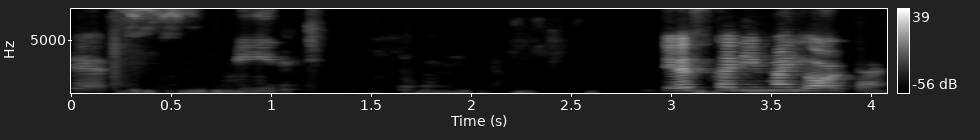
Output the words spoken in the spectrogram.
Yes, meat. Yes, Karima, your turn.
